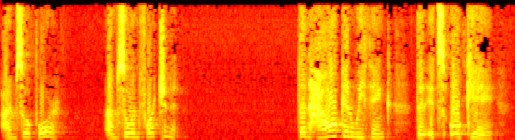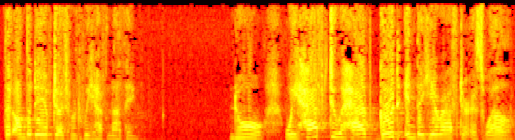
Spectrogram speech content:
I'm so poor. I'm so unfortunate. Then how can we think that it's okay that on the day of judgment we have nothing? No, we have to have good in the hereafter as well.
